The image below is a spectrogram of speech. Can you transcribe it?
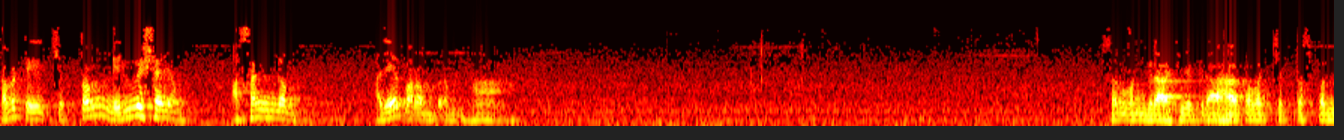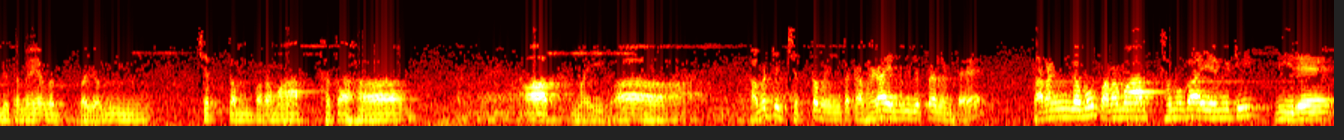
కాబట్టి చిత్తం నిర్విషయం అసంగం అదే పరబ్రహ్మ. సర్వం గ్రాహ్య గ్రాహకవచ్చిత్తస్పందితమేవ ద్వయం చిత్తం పరమార్థత ఆత్మైవ. కాబట్టి చిత్తం ఇంత కథగా ఎందుకు చెప్పానంటే తరంగము పరమార్థముగా ఏమిటి? నీరే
